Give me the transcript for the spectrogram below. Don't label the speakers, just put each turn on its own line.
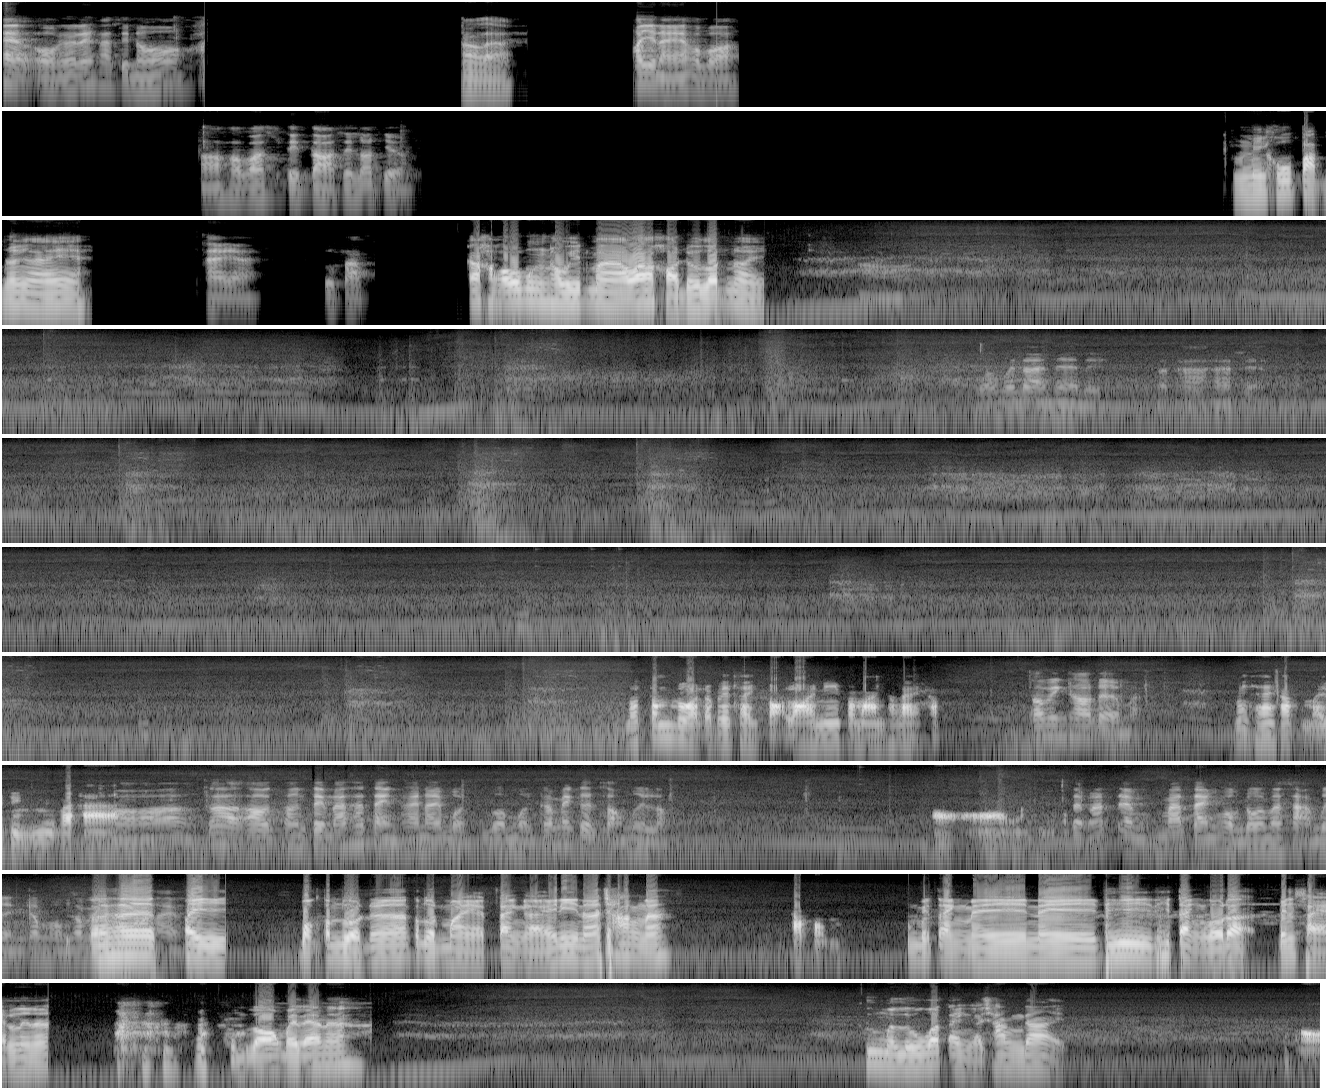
แม่ออกจะเล่นคาสิโน
เอาละ
พ่ออยู่ไหนอะผบอ๋อผบติดต่อซื้อรถอยู่
มันมีคู่ปรับด้วยไง
ใครอะดูปรับ
ก็เขามึงทวิตมาว่าขอดูรถหน่อย
อ๋อ ว่าไม่ได้แน่เลย ราคาห้าแสน
รถตำรวจเอาไปใส่เกาะร้อยนี่ประมาณเท่าไหร่ครับ
ก็วิ่งเท่าเดิมอะ
ไม่ใช่ครับ หมายถึงราคา
อ๋อ ก็เอาเอาเต็มนะถ้าแต่งภายในหมดรวมหมดก็ไม่เกินสองหมื่นหรอก
อ๋อ
แต่มาแต่งมาแต่งผมโดนมาสามหมื่นก็ผมก็ไม่
เออ
รู้
ให้
ว่า
ไปบอกตำรวจด้วยนะตำรวจใหม่อะแต่งกับไอ้นี่นะช่างนะครับ
ผม
คุณไปแต่งในในที่ที่แต่งรถอะเป็นแสนเลยนะ ผมลองไปแล้วนะ เพิ่งมารู้ว่าแต่งกับช่างได้
อ๋อ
